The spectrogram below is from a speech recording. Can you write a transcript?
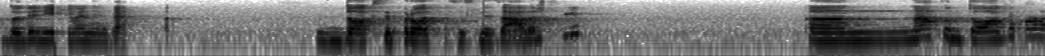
dodeljivanje deta dok se proces ne završi. Nakon toga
